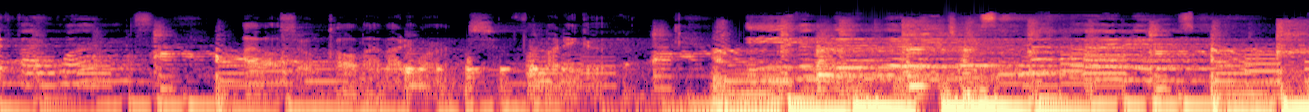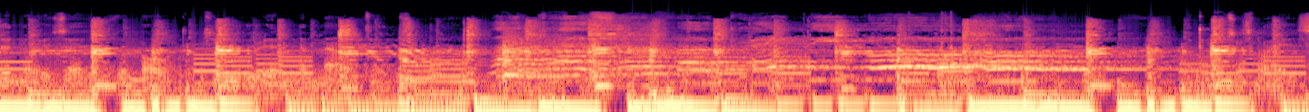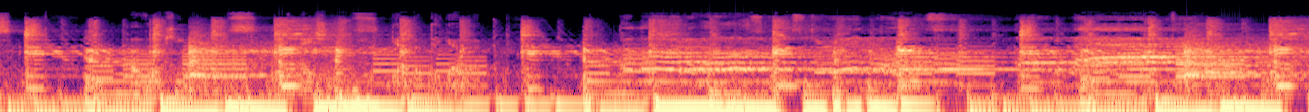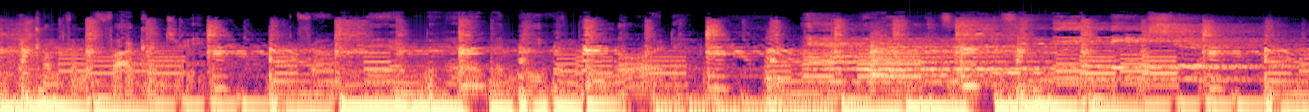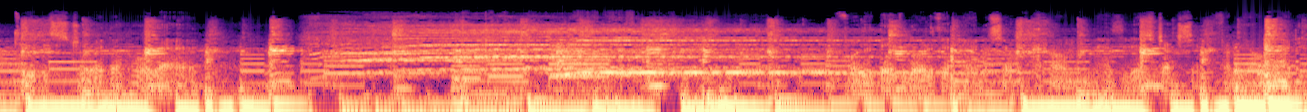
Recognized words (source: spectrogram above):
if I want. I've also called my mighty ones for my nigga. Even it and shall come as a destruction from your body.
